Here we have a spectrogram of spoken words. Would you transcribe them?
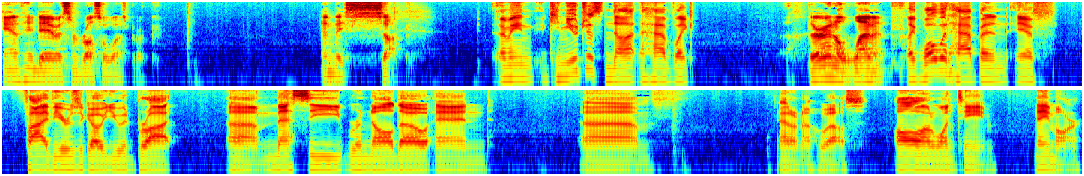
Anthony Davis and Russell Westbrook, and they suck. I mean, can you just not have like They're in eleventh. like what would happen if five years ago you had brought um, Messi, Ronaldo, and um, I don't know who else, all on one team, Neymar.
